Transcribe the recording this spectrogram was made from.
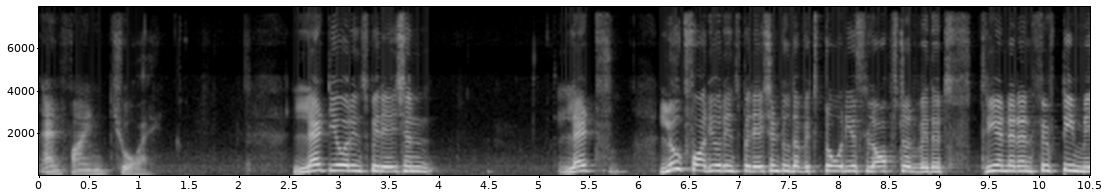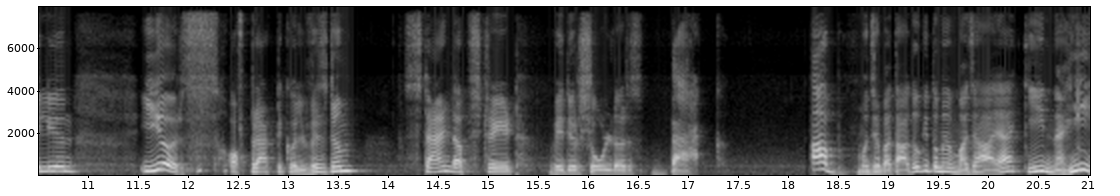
and find joy. Let your inspiration, let look for your inspiration to the victorious lobster with its 350 million years of practical wisdom. Stand up straight with your shoulders back अब मुझे बता दो कि तुम्हें मज़ा आया कि नहीं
